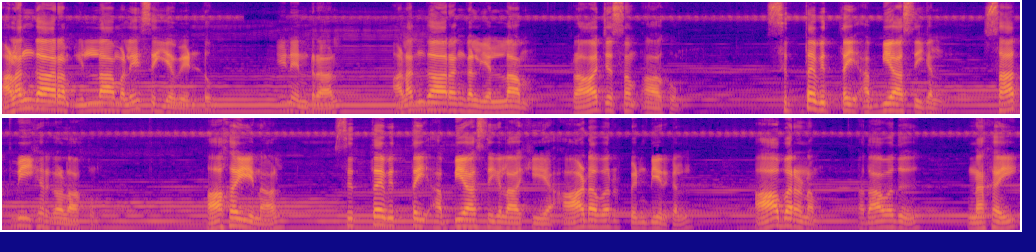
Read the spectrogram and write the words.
அலங்காரம் இல்லாமலே செய்ய வேண்டும். ஏனென்றால் அலங்காரங்கள் எல்லாம் ராஜசம் ஆகும். சித்தவித்தை அபியாசிகள் சாத்வீகர்களாகும். ஆகையினால் சித்த வித்தை அபியாசிகளாகிய ஆடவர் பெண்டீர்கள் ஆபரணம் அதாவது நகை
